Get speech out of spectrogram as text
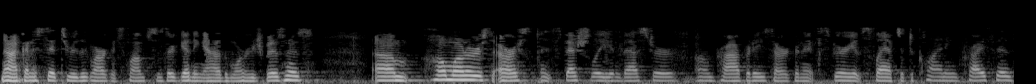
not going to sit through the market slumps as they're getting out of the mortgage business. Um, homeowners especially investor-owned properties, are going to experience flat to declining prices.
